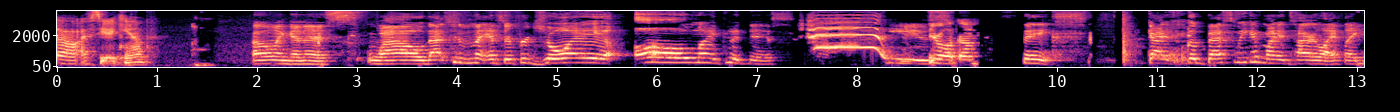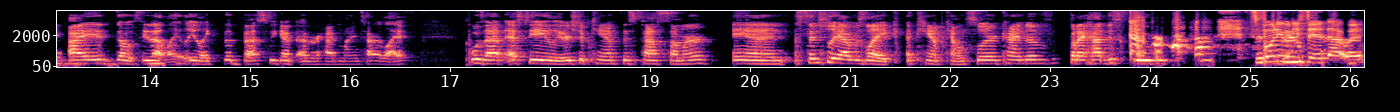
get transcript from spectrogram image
Uh, FCA camp. Oh my goodness! Wow, that should have been my answer for joy. Oh my goodness! Jeez. You're welcome. Thanks. Guys, the best week of my entire life, like, I don't say that lightly, like, the best week I've ever had in my entire life was at FCA Leadership Camp this past summer. And essentially, I was like a camp counselor, kind of, but I had this group. It's funny when you say it that way.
